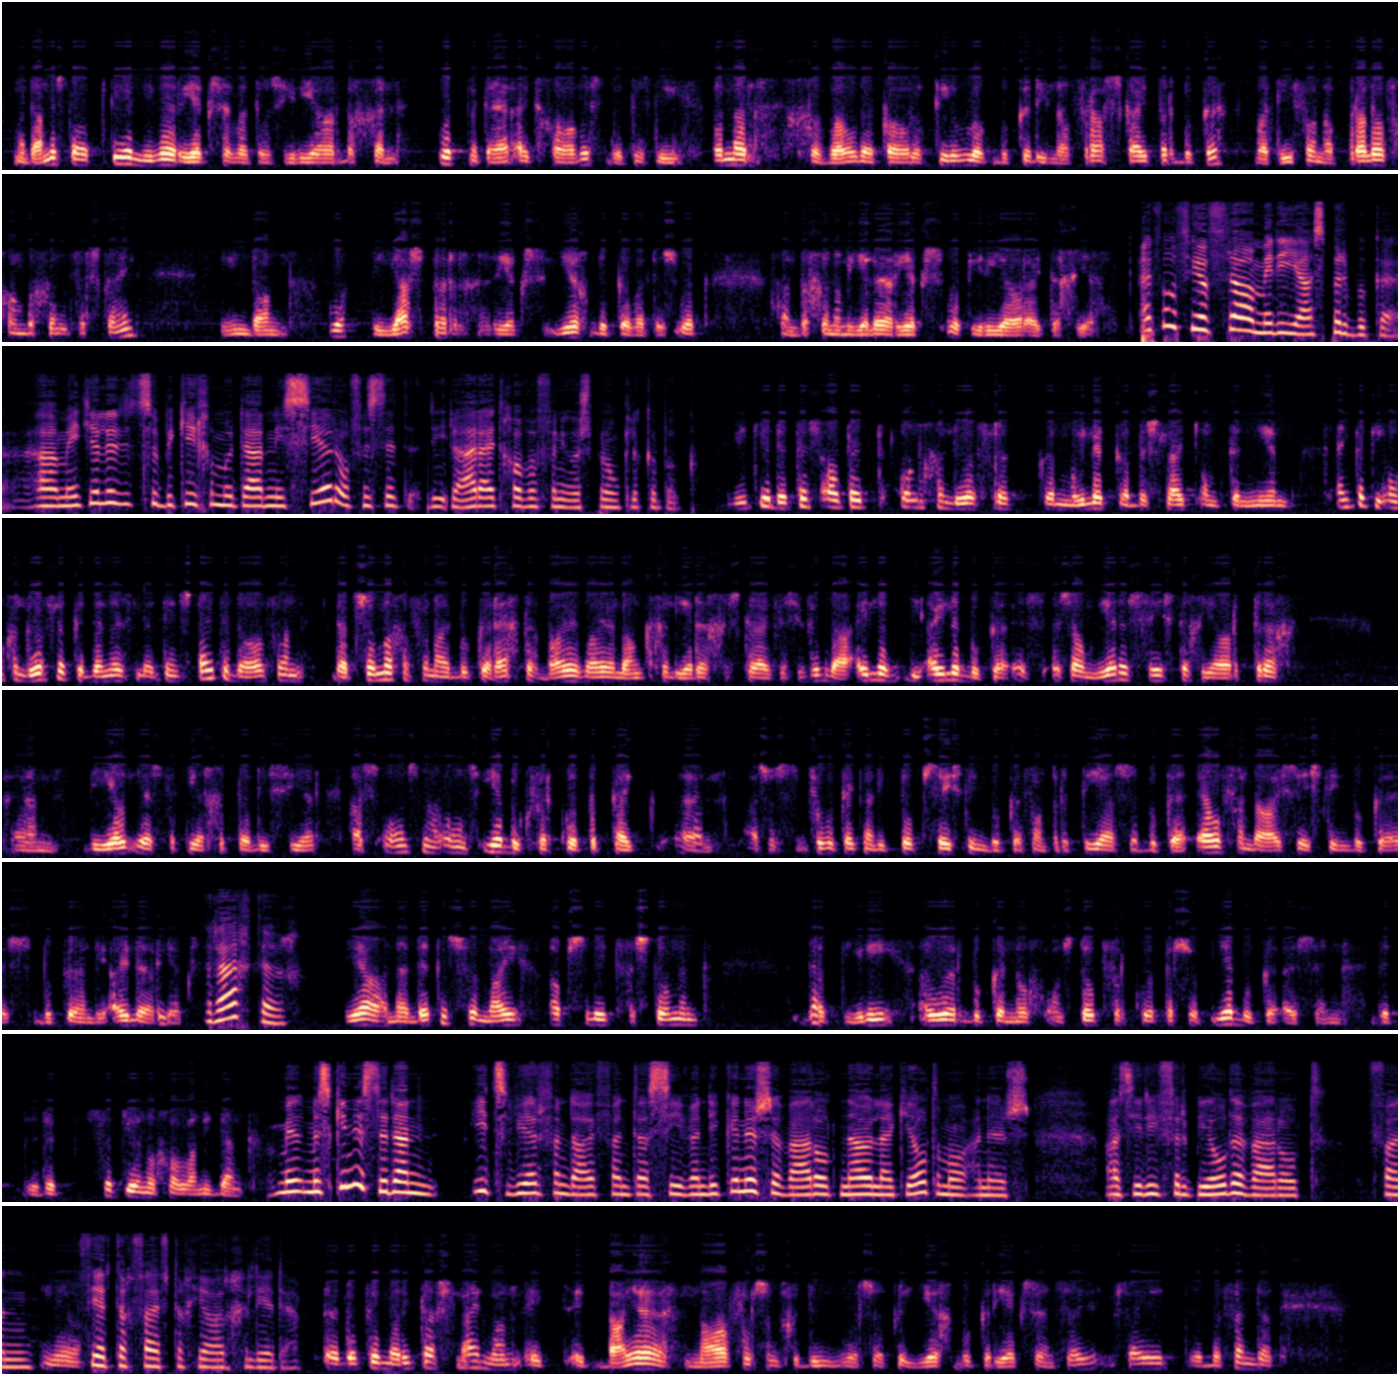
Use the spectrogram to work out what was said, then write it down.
Maar dan is daar twee nuwe reekse wat ons hierdie jaar begin, ook met heruitgawes. Dit is die ondergewilde Karel Kielblok boeke, die Lafras Skyper boeke wat hier van April af gaan begin verskyn en dan ook die Jasper reeks jeugboeke wat ons ook gaan begin om die hele reeks ook hierdie jaar uit te gee. Ek wil vir jou vra met die Jasper boeke. Ehm um, het julle dit so bietjie gemoderniseer of is dit die heruitgawe van die oorspronklike boek? Weet jy, dit is altyd ongelooflik moeilike besluit om te neem. Eintlik die ongelooflike ding is net ten spyte daarvan dat sommige van daai boeke regtig baie baie lank gelede geskryf is. Jy weet daai eile die eile boeke is is al meer as 60 jaar terug ehm um, die heel eerste keer gepubliseer. As ons na ons e-boek verkope kyk, ehm um, as ons byvoorbeeld kyk na die top 16 boeke van Protea se boeke, 11 van daai 16 boeke is boeke in die eile reeks. Regtig? Ja, nou dit is vir my absoluut verstommend dat hierdie ouer boeke nog ons topverkopers op e-boeke is en dit dit, dit sit jou nogal aan die dink. Miskien is dit dan iets weer van daai fantasie want die kinders se wêreld nou lyk like heeltemal anders as hierdie verbeelde wêreld van ja. 40 50 jaar gelede. Uh, Dr. Marita Snyman het het baie navorsing gedoen oor sulke jeugboekreekse en sy sy het bevind dat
